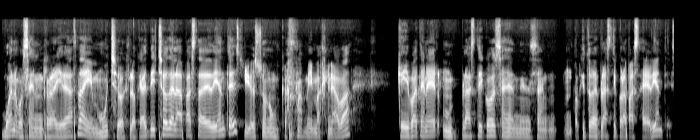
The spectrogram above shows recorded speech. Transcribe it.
Bueno, pues en realidad hay muchos. Lo que has dicho de la pasta de dientes, yo eso nunca me imaginaba que iba a tener en, en un poquito de plástico la pasta de dientes.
